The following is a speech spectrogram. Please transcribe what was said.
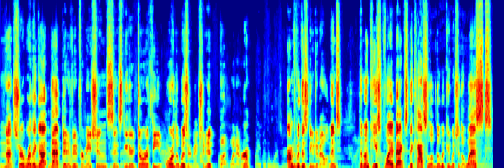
Not sure where they got that bit of information, since neither Dorothy or the wizard mentioned it, but whatever. Armed with this new development, the monkeys fly back to the castle of the Wicked Witch of the West,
